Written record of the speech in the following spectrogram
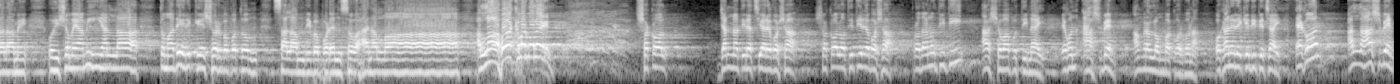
সালামে, ওই সময় আমি আল্লাহ তোমাদেরকে সর্বপ্রথম সালাম দিব, পড়েন সোহান আল্লাহ আল্লাহ বলেন। সকল জান্নাতিরা চেয়ারে বসা, সকল অতিথিরা বসা প্রধান অতিথি আর সভাপতি নাই। এখন আসবেন, আমরা লম্বা করব না। ওখানে রেখে দিতে চাই। এখন আল্লাহ আসবেন,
